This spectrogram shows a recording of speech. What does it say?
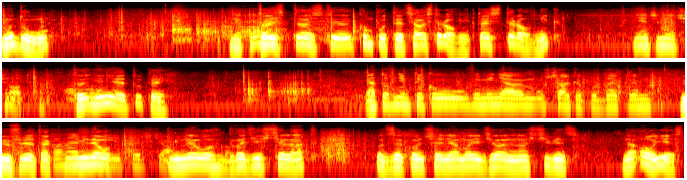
Modułu. Nie tu? To jest, to jest y, komputer, cały sterownik. To jest sterownik. Nie wiem czy nie od środka. To nie, nie, tutaj. Ja to w nim tylko wymieniałem uszczelkę pod deklem. Już wie, tak panelki minęło, i minęło 20 lat od zakończenia mojej działalności, więc na o jest.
